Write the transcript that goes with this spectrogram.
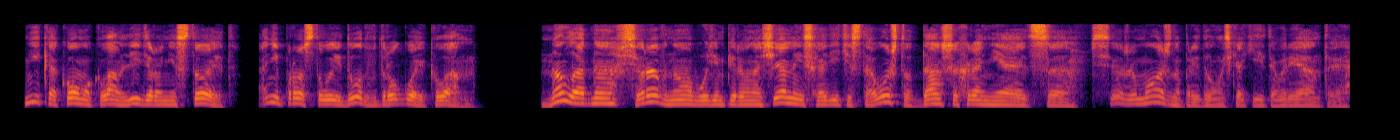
никакому клан-лидеру не стоит. Они просто уйдут в другой клан. Ну ладно, все равно будем первоначально исходить из того, что Данш охраняется. Все же можно придумать какие-то варианты.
